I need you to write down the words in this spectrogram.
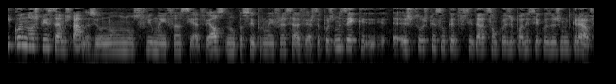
E quando nós pensamos, ah, mas eu não, não sofri uma infância adversa, não passei por uma infância adversa, pois, mas é que as pessoas pensam que a diversidade são coisas, podem ser coisas muito graves.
